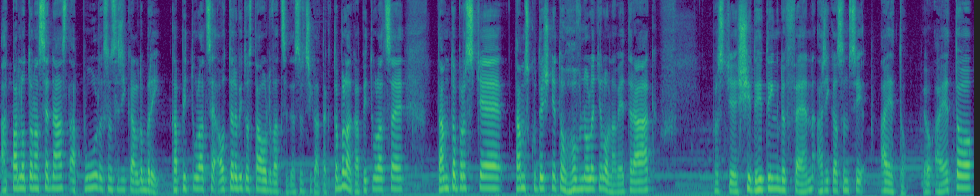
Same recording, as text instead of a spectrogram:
a padlo to na 17,5, tak jsem si říkal, dobrý, kapitulace a od té doby to stálo 20. Já jsem si říkal, tak to byla kapitulace, tam to prostě, tam skutečně to hovno letělo na větrák, prostě shit hitting the fan a říkal jsem si, a je to, jo, a je to,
